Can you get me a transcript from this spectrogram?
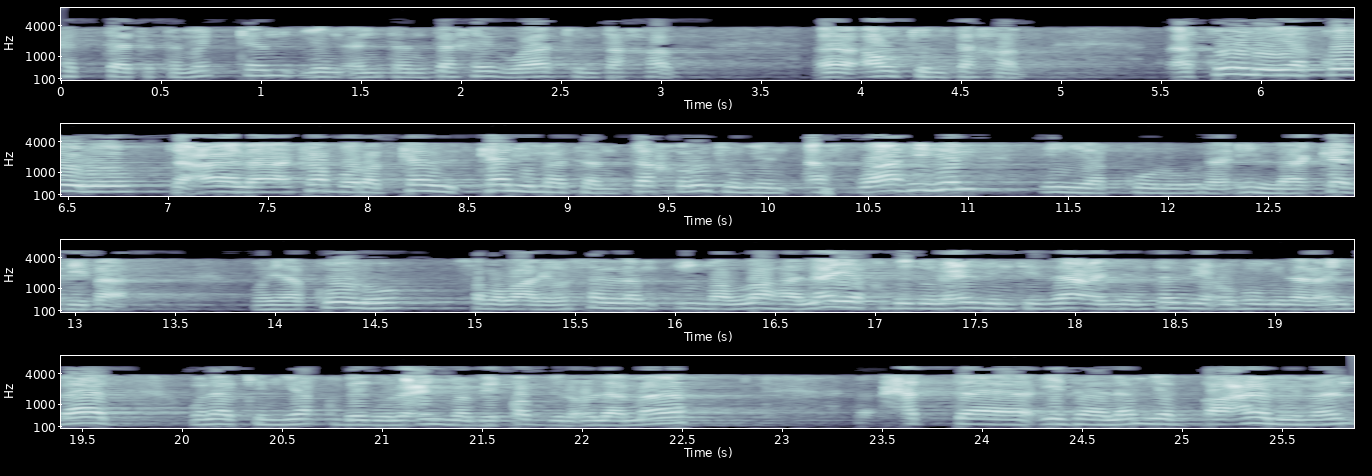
حتى تتمكن من أن تنتخب وتنتخب آه، أو تنتخب. أقول يقول تعالى كبرت كلمة تخرج من أفواههم إن يقولون إلا كذبا. ويقول صلى الله عليه وسلم إن الله لا يقبض العلم انتزاعا ينتزعه من العباد ولكن يقبض العلم بقبض العلماء. حتى إذا لم يبق عالما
